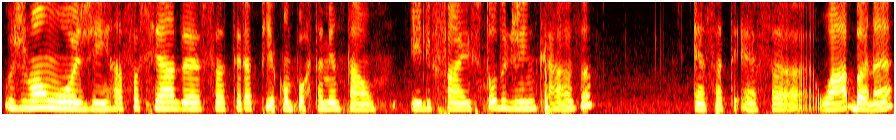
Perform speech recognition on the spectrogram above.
O João hoje, associado a essa terapia comportamental, ele faz todo dia em casa essa essa o ABA, né?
